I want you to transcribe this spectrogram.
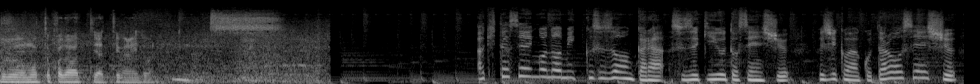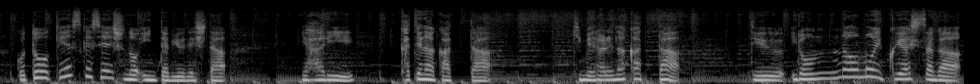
部分をもっとこだわってやっていかないと思います。秋田戦後のミックスゾーンから鈴木優斗選手藤川小太郎選手後藤圭介選手のインタビューでした。やはり勝てなかった決められなかったっていういろんな思い悔しさが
